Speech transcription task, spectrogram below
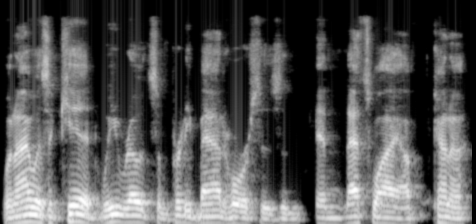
when I was a kid, we rode some pretty bad horses, and and that's why I'm kind of.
